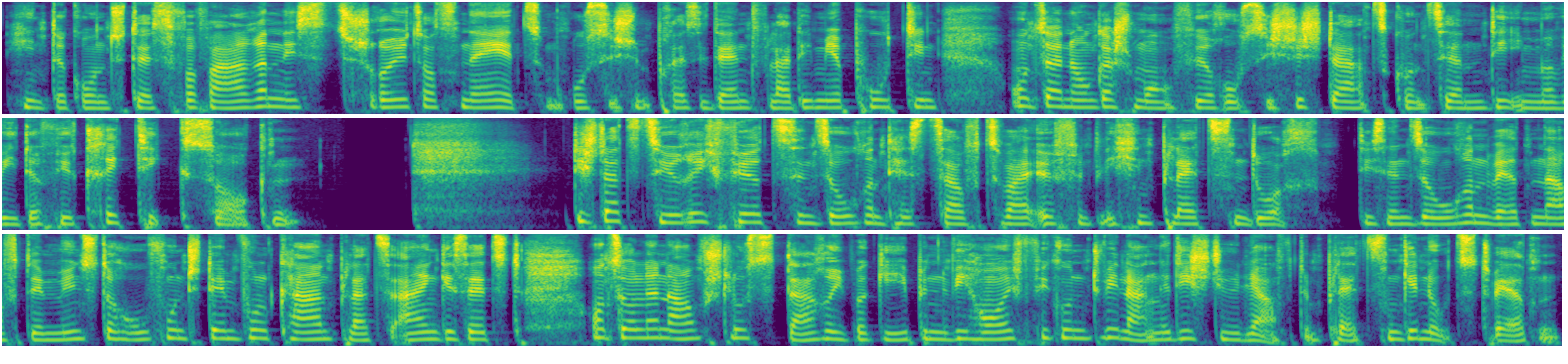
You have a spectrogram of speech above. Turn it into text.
Hintergrund des Verfahrens ist Schröders Nähe zum russischen Präsident Wladimir Putin und sein Engagement für russische Staatskonzerne, die immer wieder für Kritik sorgen. Die Stadt Zürich führt Sensorentests auf zwei öffentlichen Plätzen durch. Die Sensoren werden auf dem Münsterhof und dem Vulkanplatz eingesetzt und sollen Aufschluss darüber geben, wie häufig und wie lange die Stühle auf den Plätzen genutzt werden.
